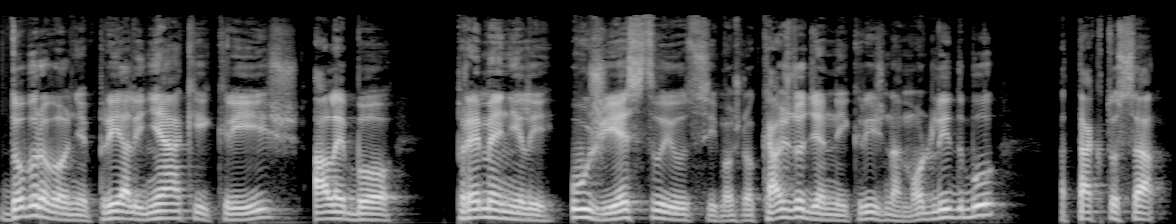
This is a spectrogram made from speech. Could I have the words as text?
dobrovoľne prijali nejaký kríž alebo premenili už jestvujúci, možno každodenný kríž na modlitbu a takto sa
